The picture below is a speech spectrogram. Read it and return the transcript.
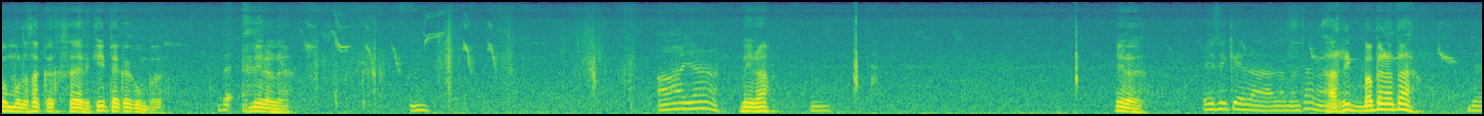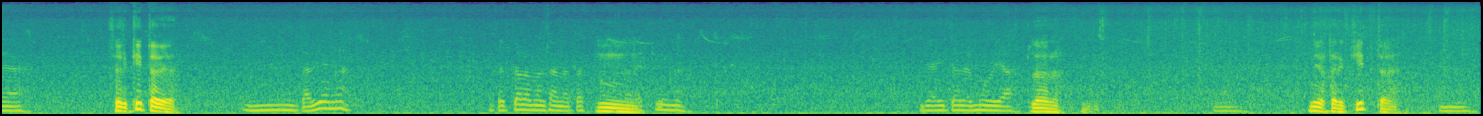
¿Cómo lo sacas cerquita acá, compadre? Mírala. Ah, ya. Mira. Mm. Mira. Ese que es la, la manzana. Arriba apenas está. Ya. Cerquita, vea. Mm, está bien, ¿no? Está la manzana, está Mm. en la esquina. Y ahí está el muro ya. Claro. Mira, cerquita. Mm.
